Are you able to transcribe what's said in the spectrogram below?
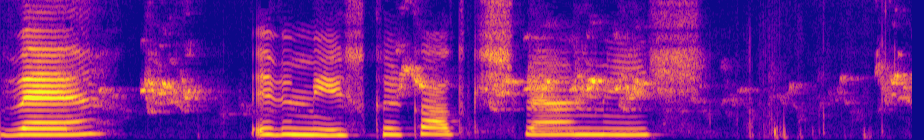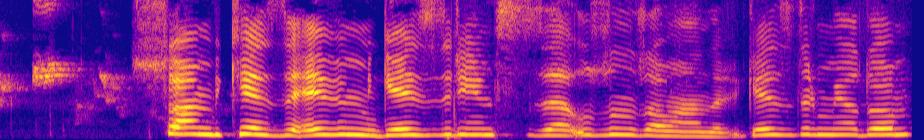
Ve evimi 146 kişi beğenmiş. Son bir kez de evimi gezdireyim size. Uzun zamandır gezdirmiyordum.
